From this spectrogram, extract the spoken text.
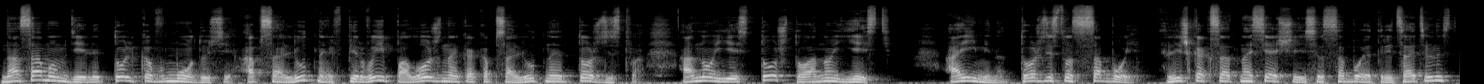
на самом деле только в модусе абсолютное впервые положено как абсолютное тождество. Оно есть то, что оно есть, а именно тождество с собой, лишь как соотносящаяся с собой отрицательность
